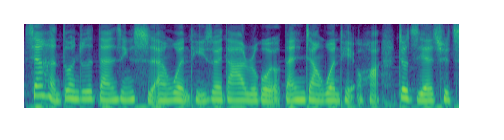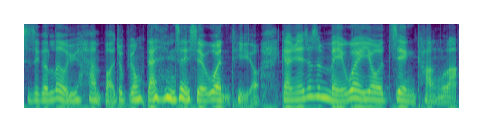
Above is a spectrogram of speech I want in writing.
现在很多人就是担心食安问题，所以大家如果有担心这样问题的话，就直接去吃这个乐鱼汉堡，就不用担心这些问题哦。感觉就是美味又健康啦。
